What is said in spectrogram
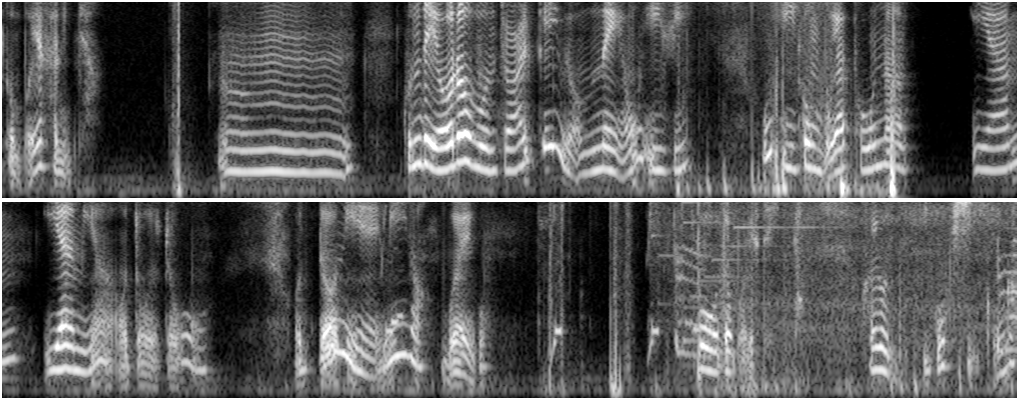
이건 뭐야 살인자. 음, 근데 여러분 저 할 게임이 없네요. 이지. 어, 이건 뭐야? 도남 이암 이암이야? 어쩌고 저쩌고. 어떤 이암이다. 뭐야 이거? 뭐 얻어버려야 되겠다. 아 이거 이거 혹시 이건가?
